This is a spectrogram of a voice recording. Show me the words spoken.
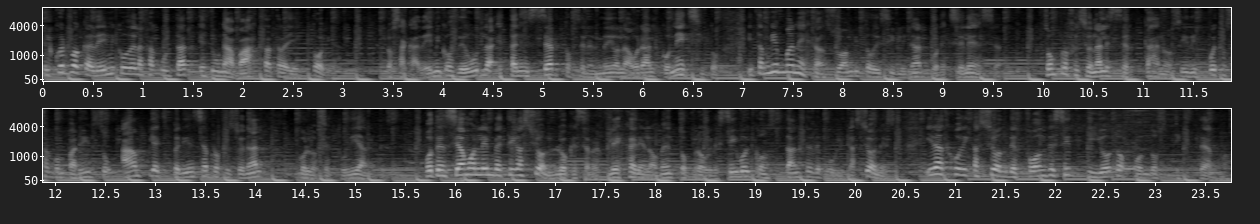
El cuerpo académico de la facultad es de una vasta trayectoria. Los académicos de UDLA están insertos en el medio laboral con éxito y también manejan su ámbito disciplinar con excelencia. Son profesionales cercanos y dispuestos a compartir su amplia experiencia profesional con los estudiantes. Potenciamos la investigación, lo que se refleja en el aumento progresivo y constante de publicaciones y la adjudicación de Fondesit y otros fondos externos.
